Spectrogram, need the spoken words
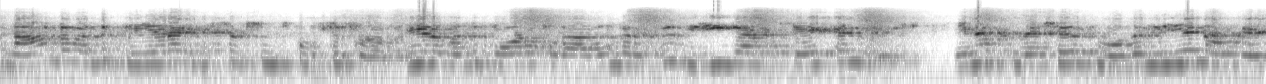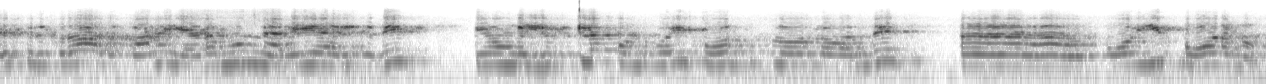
நாங்க வந்து கிளியரா இன்ஸ்ட்ரக்ஷன்ஸ் கொடுத்துருக்கோம் கீழே வந்து போடக்கூடாதுங்கிறது we have taken enough measures முதல்லயே நாங்க எடுத்திருக்கிறோம். அதுக்கான இடமும் நிறைய இருக்குது. இவங்க லிப்ட்ல கொண்டு போய் ஃபோர்த் ஃப்ளோர்ல வந்து போய் போடணும்.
